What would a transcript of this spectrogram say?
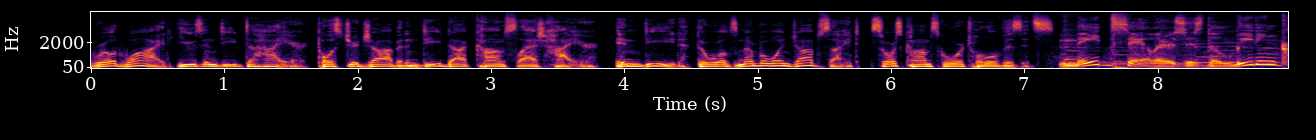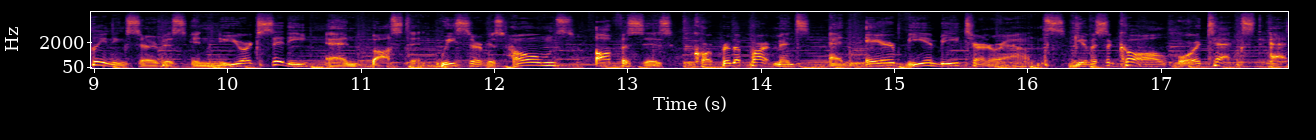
worldwide use Indeed to hire. Post your job at Indeed.com slash hire. Indeed, the world's number one job site. Source.comScore total visits. Maid Sailors is the leading cleaning service in New York City and Boston. We service homes, offices, corporate apartments, and Airbnb turnarounds. Give us a call or a text at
